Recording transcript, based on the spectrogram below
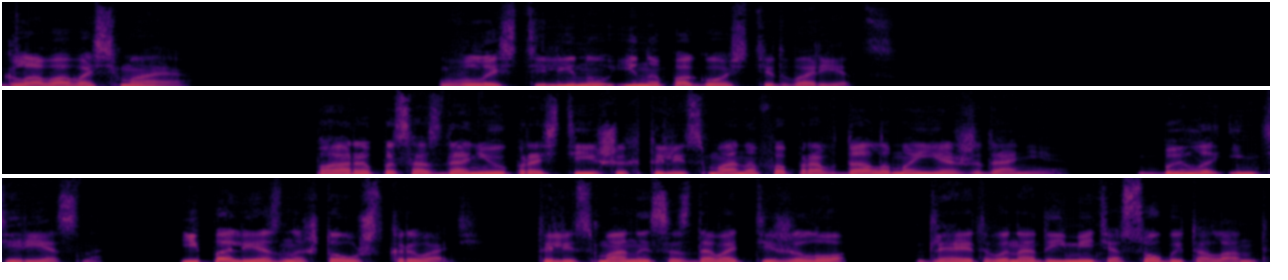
Глава восьмая. Властелину и на погосте дворец. Пара по созданию простейших талисманов оправдала мои ожидания. Было интересно. И полезно, что уж скрывать. Талисманы создавать тяжело, для этого надо иметь особый талант.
